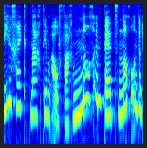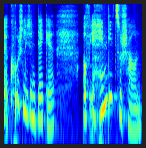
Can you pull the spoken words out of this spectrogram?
direkt nach dem Aufwachen, noch im Bett, noch unter der kuscheligen Decke, auf ihr Handy zu schauen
